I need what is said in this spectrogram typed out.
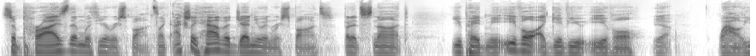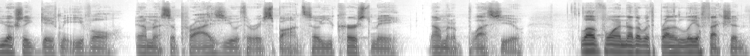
surprise them with your response. Like actually have a genuine response, but it's not you paid me evil, I give you evil. Yeah. Wow, you actually gave me evil, and I'm going to surprise you with a response. So you cursed me, now I'm going to bless you. Love one another with brotherly affection.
